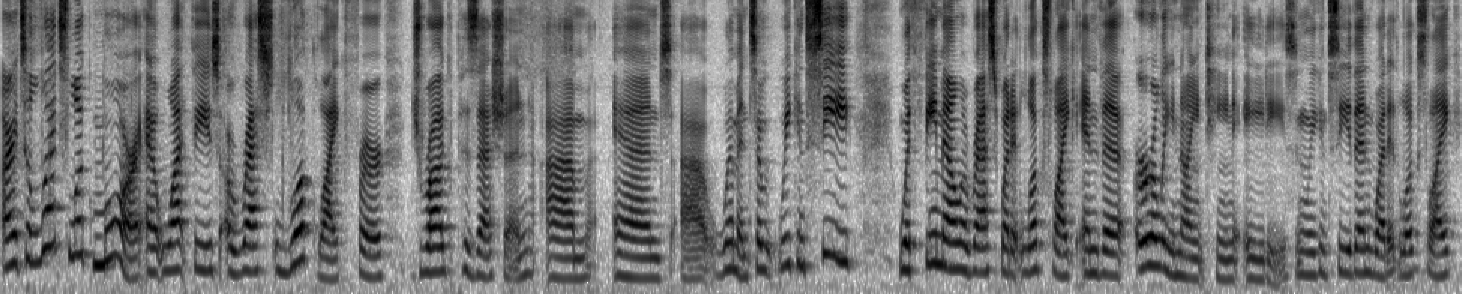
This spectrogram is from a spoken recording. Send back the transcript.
All right, so let's look more at what these arrests look like for drug possession um, and uh, women. So we can see with female arrests what it looks like in the early 1980s, and we can see then what it looks like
